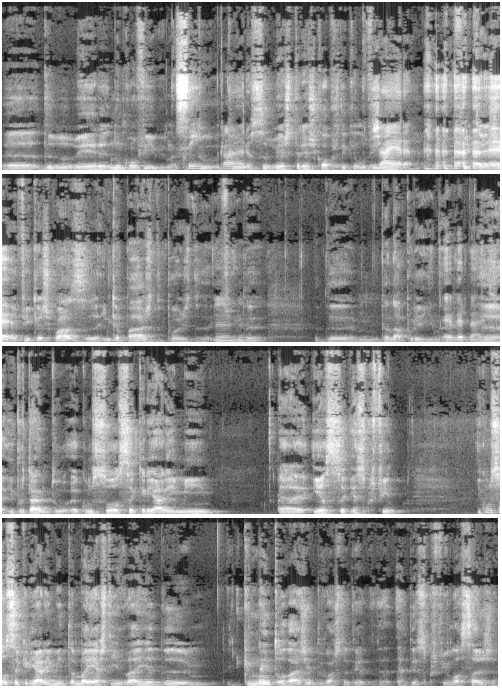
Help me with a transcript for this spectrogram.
uh, de beber num convívio. Não é? Sim, tu, claro. tu, se bebes três copos daquele vinho, Já era. Ficas, é. ficas quase incapaz depois de, enfim, uhum. de, de, de, andar por aí. É? é verdade. Uh, e portanto, uh, começou-se a criar em mim esse, esse perfil. E começou-se a criar em mim também esta ideia de que nem toda a gente gosta de, desse perfil, ou seja,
